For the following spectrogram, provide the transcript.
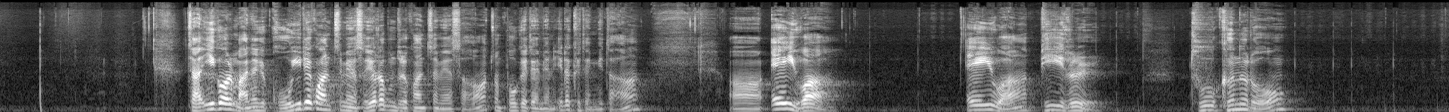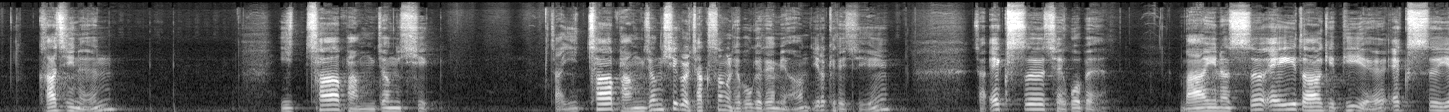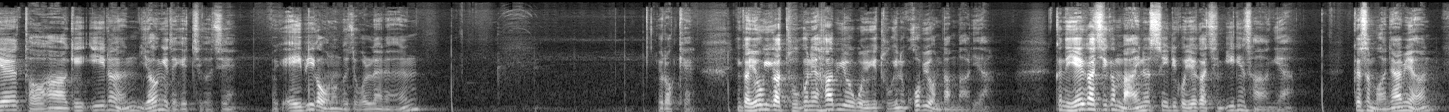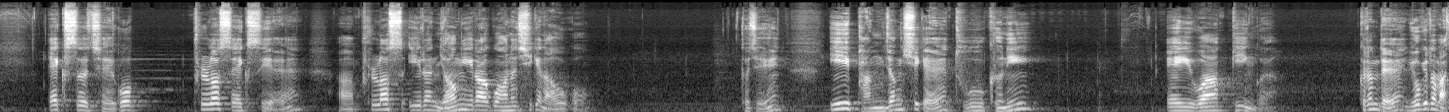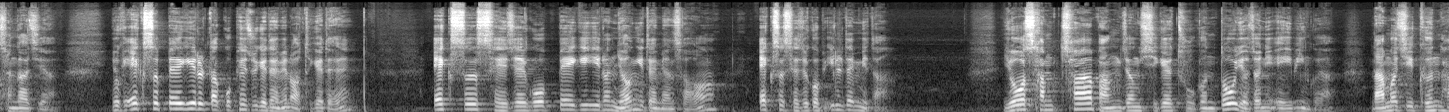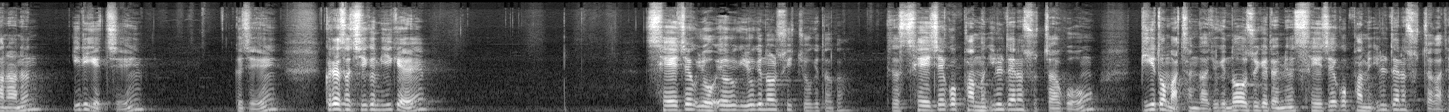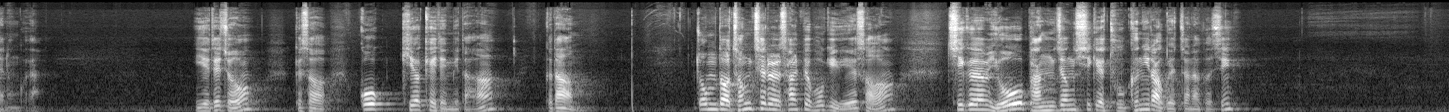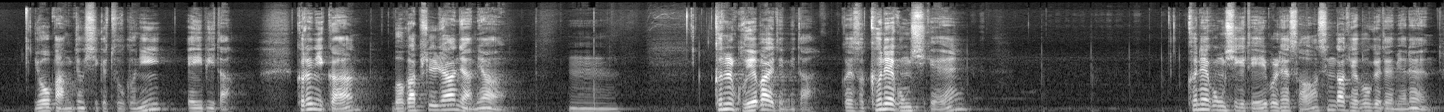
자, 이걸 만약에 고1의 관점에서 여러분들 관점에서 좀 보게 되면 이렇게 됩니다. 어, A와 A와 B를 두 근으로 가지는 2차 방정식. 자, 2차 방정식을 작성을 해보게 되면 이렇게 되지. 자, x 제곱에 마이너스 a 더하기 b에 x에 더하기 1은 0이 되겠지, 그지? 여기 ab가 오는 거지, 원래는. 이렇게. 그러니까 여기가 두 근의 합이 오고 여기 두 근의 곱이 온단 말이야. 근데 얘가 지금 마이너스 1이고 얘가 지금 1인 상황이야. 그래서 뭐냐면 x 제곱 플러스 x에 어, 플러스 1은 0이라고 하는 식이 나오고 그지? 이 방정식의 두 근이 a와 b인 거야. 그런데 여기도 마찬가지야. 여기 x 빼기 를 딱 곱해주게 되면 어떻게 돼? x 세제곱 빼기 1은 0이 되면서 x 세제곱이 1 됩니다. 요 3차 방정식의 두 근도 여전히 a, b인 거야. 나머지 근 하나는 1이겠지. 그지? 그래서 지금 이게 세제곱 요 여기 여기 넣을 수 있죠 여기다가. 그래서 세제곱하면 1 되는 숫자고 b도 마찬가지. 여기 넣어주게 되면 세제곱하면 1 되는 숫자가 되는 거야. 이해되죠? 그래서 꼭 기억해야 됩니다. 그 다음 좀 더 정체를 살펴보기 위해서 지금 요 방정식의 두 근이라고 했잖아 그지? 요 방정식의 두 근이 a, b다. 그러니까 뭐가 필요하냐면 음, 근을 구해봐야 됩니다. 그래서 근의 공식에 근의 공식에 대입을 해서 생각해 보게 되면은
